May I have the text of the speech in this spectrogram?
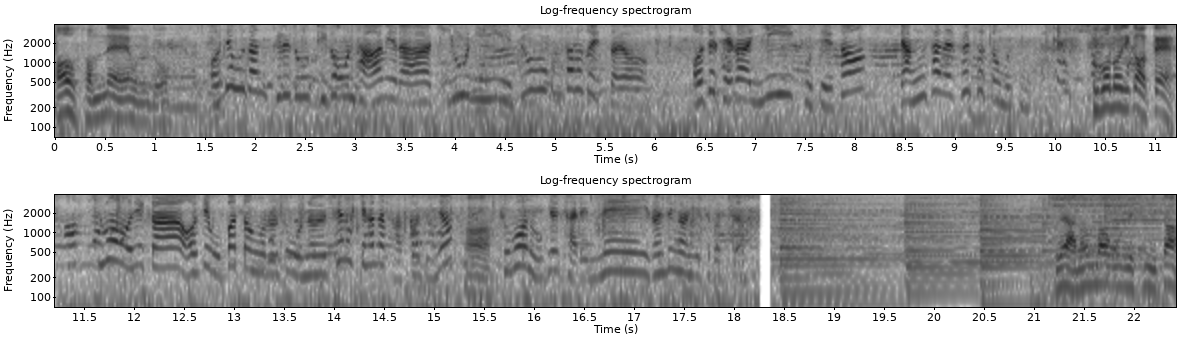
어우 덥네 오늘도 어제보단 그래도 비가 온 다음이라 기온이 조금 떨어져 있어요. 어제 제가 이 곳에서 양산을 펼쳤던 곳입니다. 두 번 오니까 어때? 두 번 오니까 어제 못 봤던 거를 또 오늘 새롭게 하나 봤거든요. 어 두 번 오길 잘했네 이런 생각이 들었죠. 왜 안 올라오고 계십니까?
